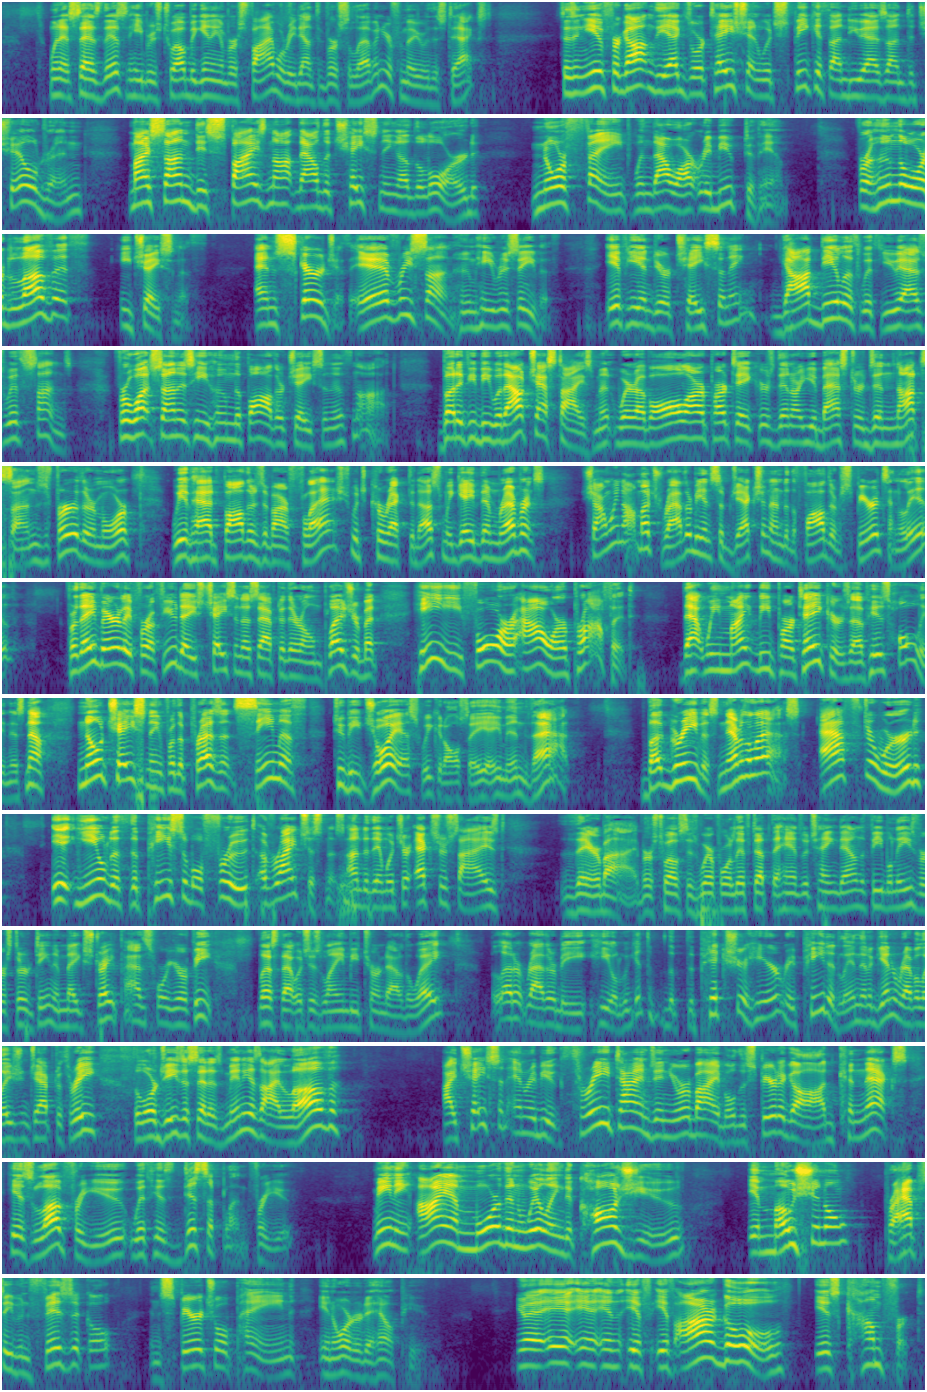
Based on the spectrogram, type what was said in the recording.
when it says this in Hebrews 12, beginning in verse 5. We'll read down to verse 11. You're familiar with this text. It says, And ye have forgotten the exhortation which speaketh unto you as unto children. My son, despise not thou the chastening of the Lord, nor faint when thou art rebuked of him. For whom the Lord loveth, he chasteneth, and scourgeth every son whom he receiveth. If ye endure chastening, God dealeth with you as with sons. For what son is he whom the Father chasteneth not? But if ye be without chastisement, whereof all are partakers, then are ye bastards and not sons. Furthermore, we have had fathers of our flesh, which corrected us, and we gave them reverence. Shall we not much rather be in subjection unto the Father of spirits and live? For they verily for a few days chastened us after their own pleasure, but he for our profit, that we might be partakers of his holiness. Now, no chastening for the present seemeth to be joyous. We could all say amen to that. But grievous. Nevertheless, afterward it yieldeth the peaceable fruit of righteousness unto them which are exercised thereby. Verse 12 says, Wherefore lift up the hands which hang down, the feeble knees. Verse 13, and make straight paths for your feet lest that which is lame be turned out of the way, but let it rather be healed. We get the, the, the, picture here repeatedly. And then again in Revelation chapter 3, the Lord Jesus said, As many as I love, I chasten and rebuke. Three times in your Bible, the Spirit of God connects His love for you with His discipline for you. Meaning, I am more than willing to cause you emotional, perhaps even physical, and spiritual pain in order to help you. You know, if, if our goal is comfort,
